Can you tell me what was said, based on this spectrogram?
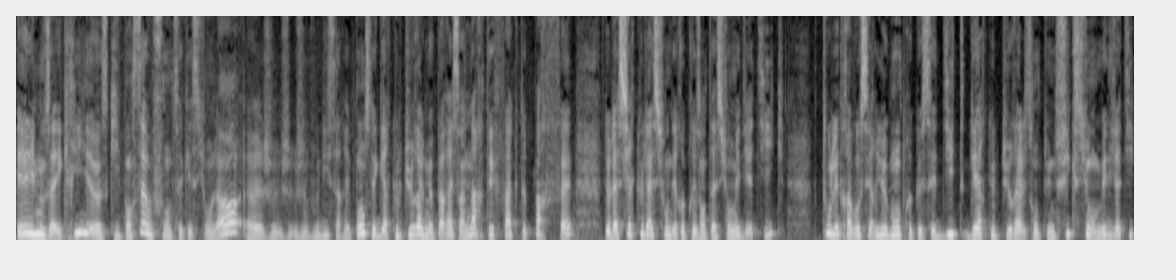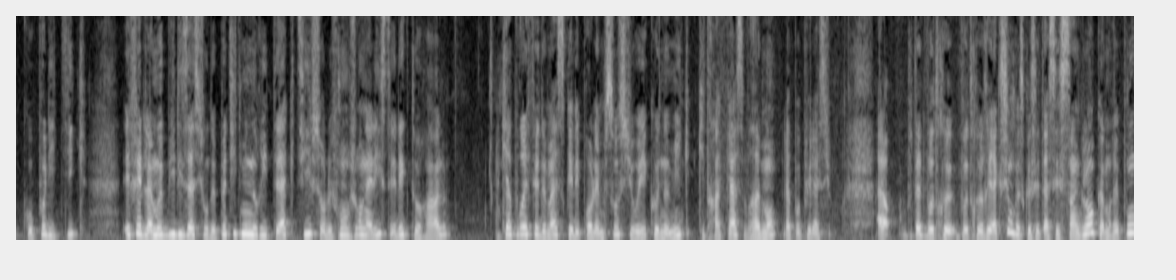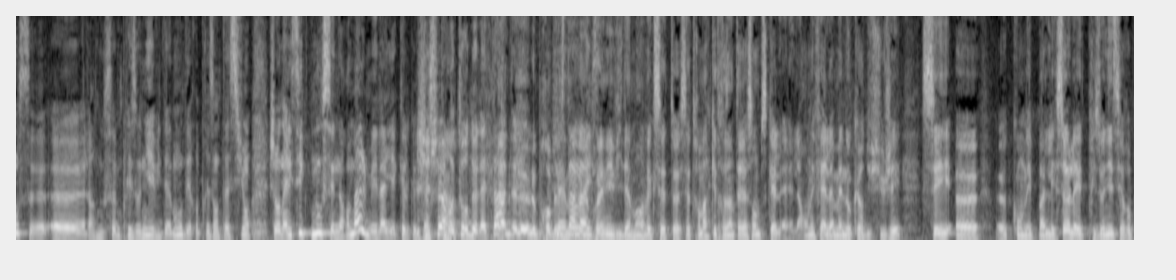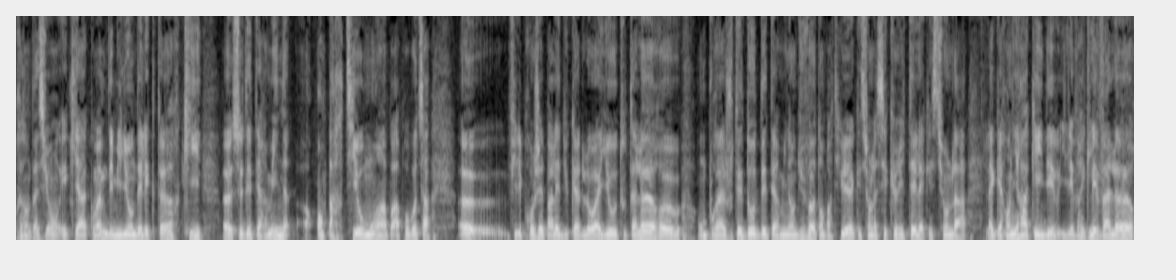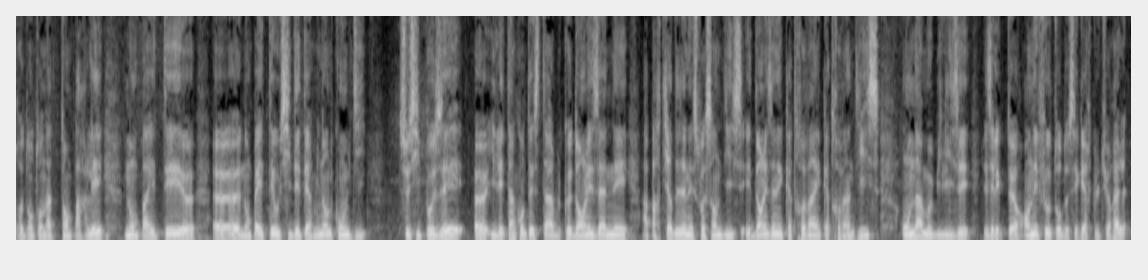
Et il nous a écrit euh, ce qu'il pensait au fond de ces questions-là. Euh, je, vous lis sa réponse. Les guerres culturelles me paraissent un artefact parfait de la circulation des représentations médiatiques. Tous les travaux sérieux montrent que ces dites guerres culturelles sont une fiction médiatico-politique, effet de la mobilisation de petites minorités actives sur le front journaliste électoral qui a pour effet de masquer les problèmes sociaux et économiques qui tracassent vraiment la population. Alors, peut-être votre, votre réaction, parce que c'est assez cinglant comme réponse. Euh, alors, nous sommes prisonniers, évidemment, des représentations journalistiques. Nous, c'est normal, mais là, il y a quelques chercheurs autour de la table. Bah, le, problème, le problème, évidemment, avec cette, cette remarque qui est très intéressante, parce qu'elle, en effet, elle amène au cœur du sujet, c'est euh, euh, qu'on n'est pas les seuls à être prisonniers de ces représentations et qu'il y a quand même des millions d'électeurs qui se déterminent, en partie au moins, à, à propos de ça. Philippe Roger parlait du cas de l'Ohio tout à l'heure. On pourrait ajouter d'autres déterminants du vote, en particulier la question de la sécurité, la question de la, guerre en Irak. Et il est, vrai que les valeurs dont on a tant parlé n'ont pas été, euh, euh, n'ont pas été aussi déterminantes qu'on le dit. Ceci posé, euh, il est incontestable que dans les années, à partir des années 70 et dans les années 80 et 90, on a mobilisé les électeurs, en effet, autour de ces guerres culturelles,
